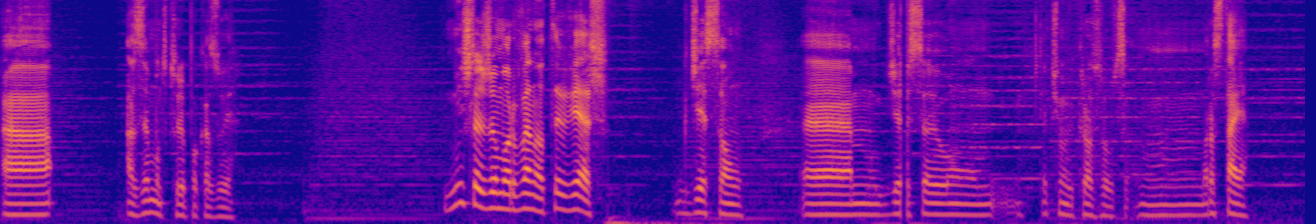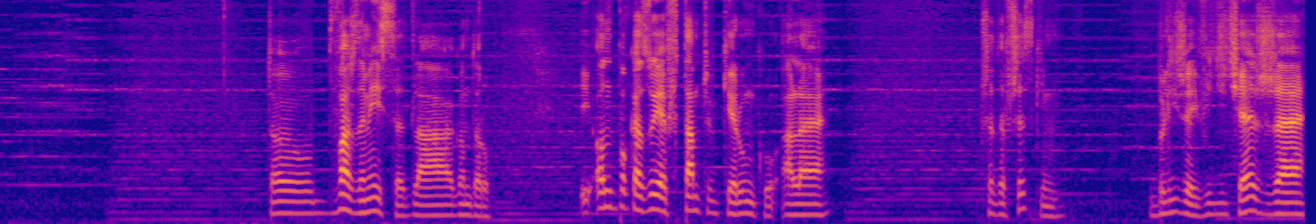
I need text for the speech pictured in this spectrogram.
A azymut, który pokazuje. Myślę, że Morweno, ty wiesz, gdzie są, em, gdzie są, jak się mówi, crossroads, um, rozstaje. To ważne miejsce dla Gondoru. I on pokazuje w tamtym kierunku, ale przede wszystkim bliżej widzicie, że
